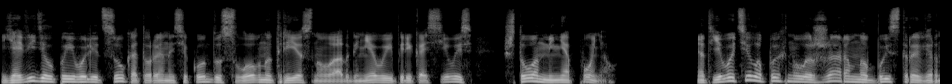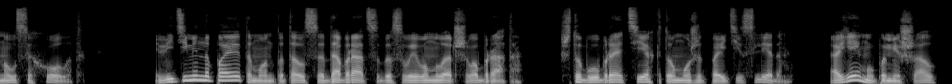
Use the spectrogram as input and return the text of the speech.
Я видел по его лицу, которое на секунду словно треснуло от гнева и перекосилось, что он меня понял. От его тела пыхнуло жаром, но быстро вернулся холод. Ведь именно поэтому он пытался добраться до своего младшего брата, чтобы убрать тех, кто может пойти следом. А я ему помешал,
